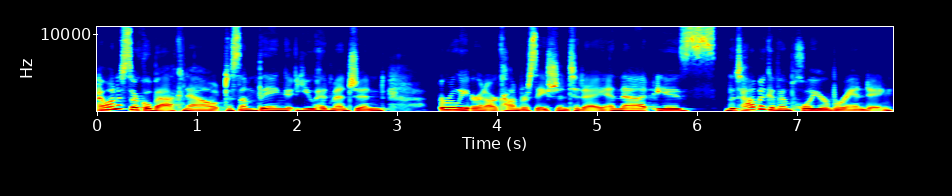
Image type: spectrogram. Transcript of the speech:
I want to circle back now to something you had mentioned earlier in our conversation today, and that is the topic of employer branding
